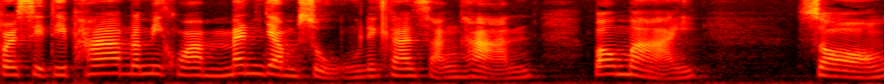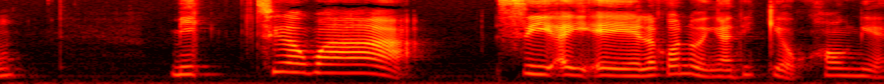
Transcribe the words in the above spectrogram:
ประสิทธิภาพและมีความแม่นยำสูงในการสังหารเป้าหมายสองมีเชื่อว่า CIA แล้วก็หน่วยงานที่เกี่ยวข้องเนี่ย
